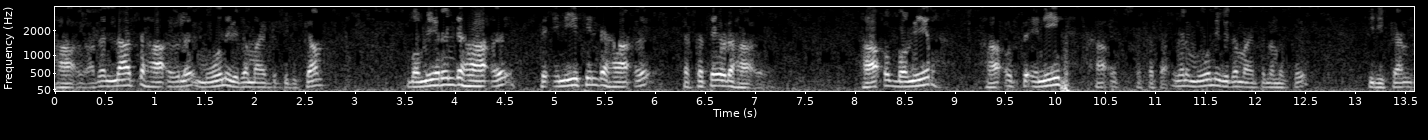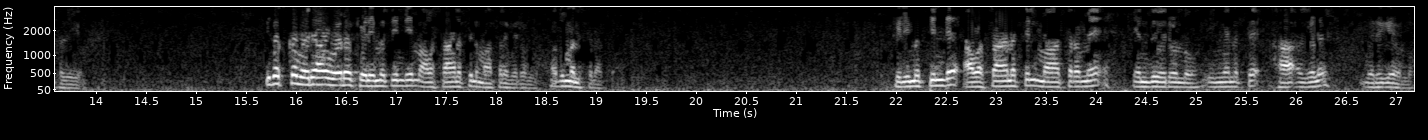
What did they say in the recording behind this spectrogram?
ഹാ. അതല്ലാത്ത ഹാകൾ മൂന്ന് വിധമായിട്ട് തിരിക്കാം. ബമീറിന്റെ ഹാ തെനീസിന്റെ ഹാ ചക്കത്തയുടെ ഹാ. ഹാ ബമീർ ഹാ തെനീസ് ഹാ ചക്കത്ത ഇങ്ങനെ മൂന്ന് വിധമായിട്ട് നമുക്ക് തിരിക്കാൻ കഴിയും. ഇതൊക്കെ വരാ ഓരോ കെളിമത്തിന്റെയും അവസാനത്തിൽ മാത്രമേ വരുള്ളൂ. അത് മനസ്സിലാക്കുക കെലിമത്തിന്റെ അവസാനത്തിൽ മാത്രമേ എന്ത് വരുള്ളൂ? ഇങ്ങനത്തെ ഹാകൾ വരികയുള്ളൂ.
